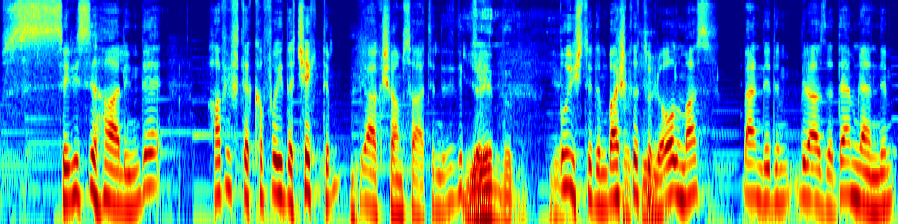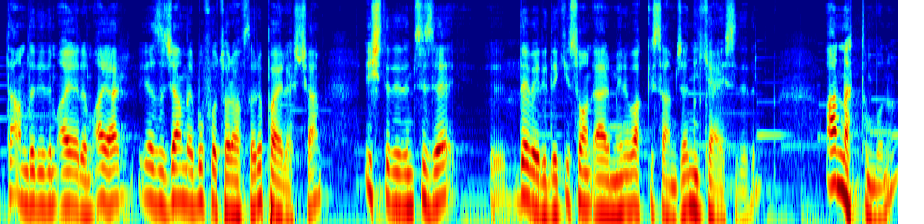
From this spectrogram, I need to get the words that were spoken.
serisi halinde hafif de kafayı da çektim bir akşam saatinde. Dedim ki Yayınladın. bu iş dedim başka Çok iyi. türlü olmaz. Ben dedim biraz da demlendim. Tam da dedim ayarım ayar yazacağım ve bu fotoğrafları paylaşacağım. İşte dedim size e, Develi'deki son Ermeni Vakkis amcanın hikayesi dedim. Anlattım bunu.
